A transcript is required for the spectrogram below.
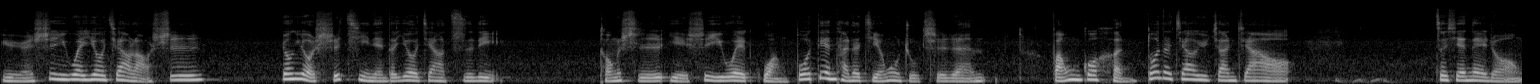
圆圆是一位幼教老师，拥有十几年的幼教资历，同时也是一位广播电台的节目主持人，访问过很多的教育专家哦。这些内容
